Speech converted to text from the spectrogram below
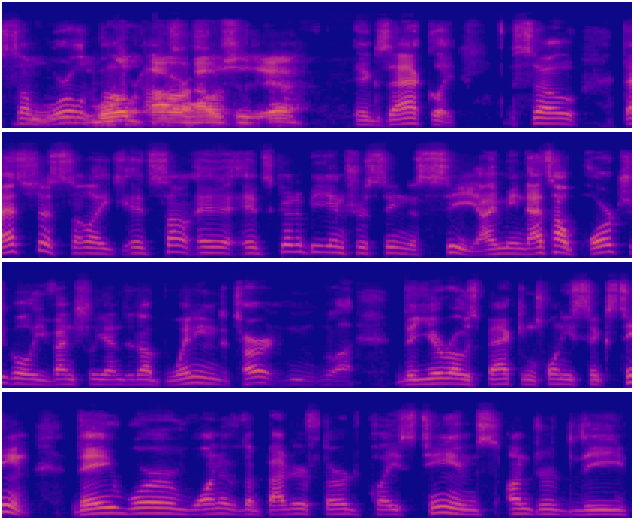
some world world powerhouses. powerhouses yeah Exactly. So that's just like it's it's going to be interesting to see. I mean, that's how Portugal eventually ended up winning the turn the Euros back in 2016. They were one of the better third place teams under the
